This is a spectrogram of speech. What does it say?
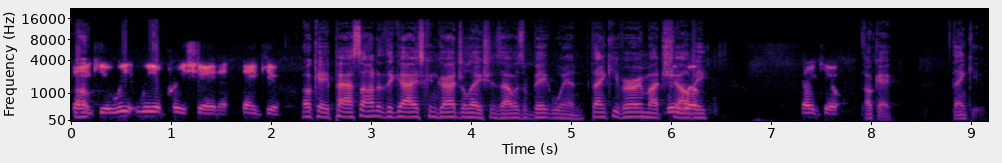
thank you. We we appreciate it. Thank you. Okay, pass on to the guys. Congratulations. That was a big win. Thank you very much, We will. Shelby. Thank you. Okay, thank you.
